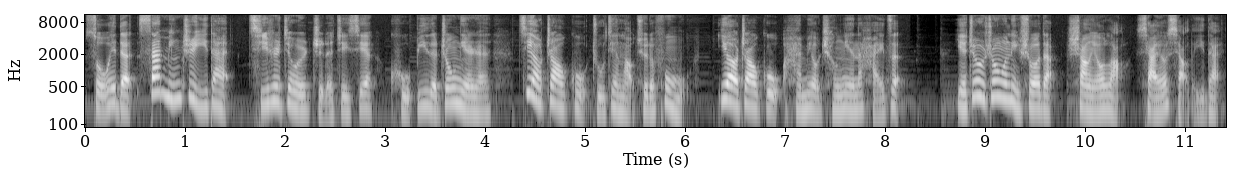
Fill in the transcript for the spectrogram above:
所谓的三明治一代，其实就是指的这些苦逼的中年人，既要照顾逐渐老去的父母，又要照顾还没有成年的孩子，也就是中文里说的上有老，下有小的一代。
